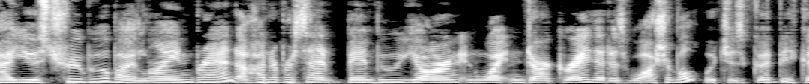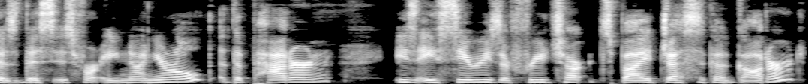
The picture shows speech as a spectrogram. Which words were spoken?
I use Truboo by Lion Brand, 100% bamboo yarn in white and dark gray that is washable, which is good because this is for a nine year old. The pattern is a series of free charts by Jessica Goddard,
